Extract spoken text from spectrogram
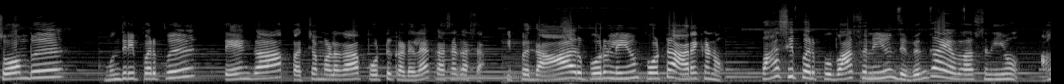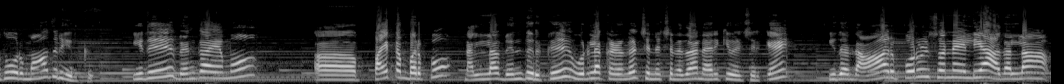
சோம்பு முந்திரி பருப்பு தேங்காய் பச்சை மிளகா பொட்டுக்கடலை கசகசா. இப்போ இந்த ஆறு பொருளையும் போட்டு அரைக்கணும். பாசிப்பருப்பு வாசனையும் இந்த வெங்காய வாசனையும் அது ஒரு மாதிரி இருக்கு. இது வெங்காயமும் பயத்தம்பருப்பும் நல்லா வெந்திருக்கு. உருளைக்கிழங்கு சின்ன சின்னதாக நறுக்கி வச்சிருக்கேன். இது அந்த ஆறு பொருள் சொன்னேன் இல்லையா? அதெல்லாம்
